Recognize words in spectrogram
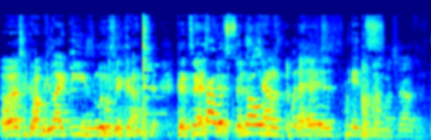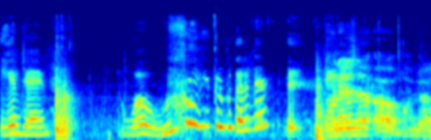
Or oh, else you gonna be like these losing con- contestants. Everybody wants to know challenge the what best. it is. It's on, my charger. ENJ. Whoa. you could have put that in there? Throwing that in there? Oh my god.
